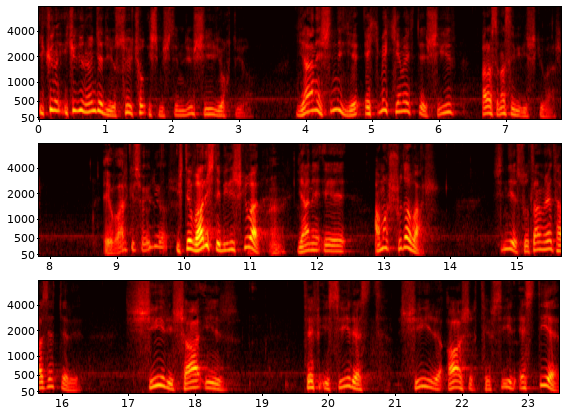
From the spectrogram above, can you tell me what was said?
iki, iki gün önce diyor suyu çok içmiştim diyor, şiir yok diyor. Yani şimdi ye- ekmek yemekte şiir arasında nasıl bir ilişki var? E var ki söylüyor. İşte var işte bir ilişki var. Yani e, ama şu da var. Şimdi Sultan Mehmet Hazretleri şiiri şair tefisir est, şiiri aşık tefsir est diye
